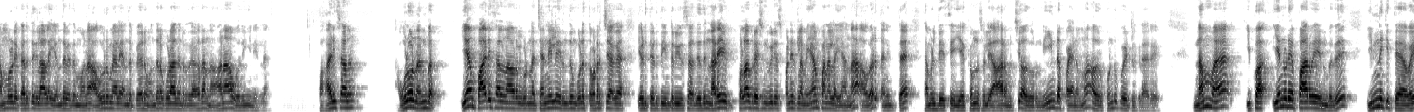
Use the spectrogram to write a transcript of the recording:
நம்மளுடைய கருத்துக்களால எந்த விதமான அவர் மேல எந்த பேரும் வந்துடக்கூடாதுன்றதுக்காக தான் நானா ஒதுங்கி நின்னேன். பாரிசாலன் அவ்வளோ நண்பர். ஏன் பாரிசாலன் அவர்கள் கூட நான் சென்னையில இருந்தும் கூட தொடர்ச்சியாக எடுத்து எடுத்து இன்டர்வியூஸ் அது இது நிறைய கொலாபரேஷன் வீடியோஸ் பண்ணிருக்கலாம். ஏன் பண்ணல? ஏன்னா அவர் தனித்த தமிழ் தேசிய இயக்கம்னு சொல்லி ஆரம்பிச்சு அது ஒரு நீண்ட பயணமா அவர் கொண்டு போயிட்டு இருக்கிறாரு. நம்ம இப்ப என்னுடைய பார்வை என்பது இன்னைக்கு தேவை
